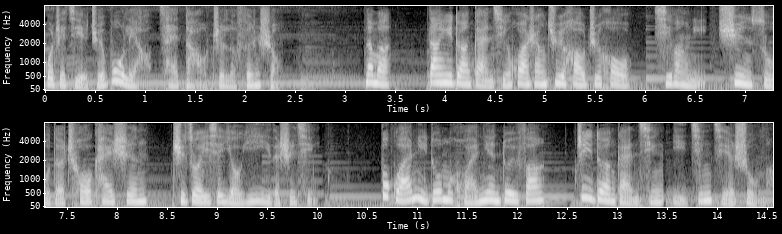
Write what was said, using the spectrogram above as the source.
或者解决不了，才导致了分手。那么，当一段感情画上句号之后，希望你迅速的抽开身，去做一些有意义的事情。不管你多么怀念对方。这段感情已经结束了，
